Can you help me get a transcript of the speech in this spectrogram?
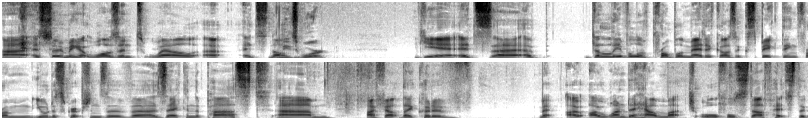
Uh, assuming it wasn't, well, uh, it's not. Needs work. Yeah, it's uh, a, the level of problematic I was expecting from your descriptions of uh, Zach in the past. Um, I felt they could have. I, I wonder how much awful stuff hits the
